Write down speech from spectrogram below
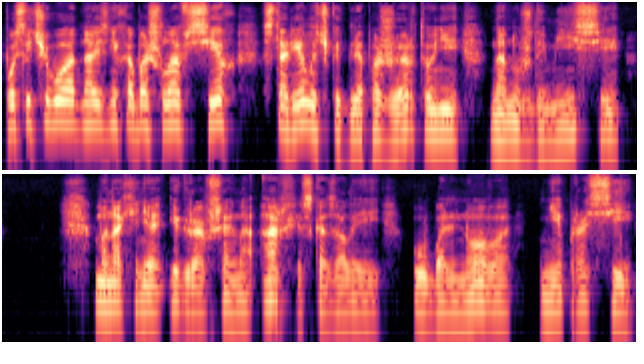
после чего одна из них обошла всех с тарелочкой для пожертвований на нужды миссии. Монахиня, игравшая на арфе, сказала ей «У больного не проси».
